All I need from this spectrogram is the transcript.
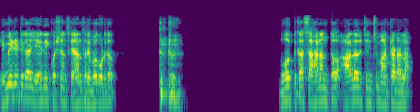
ఇమీడియట్గా ఏది క్వశ్చన్స్కి ఆన్సర్ ఇవ్వకూడదు. ఓపిక సహనంతో ఆలోచించి మాట్లాడాలా?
